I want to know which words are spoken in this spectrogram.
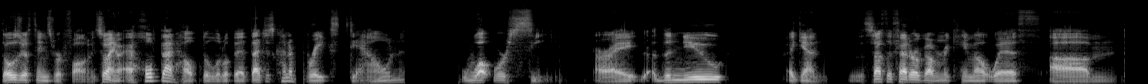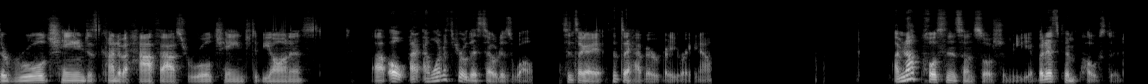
those are things we're following. So, anyway, I hope that helped a little bit. That just kind of breaks down what we're seeing. All right. The new, again, the stuff the federal government came out with, um, the rule change is kind of a half ass rule change, to be honest. Uh, oh, I, I want to throw this out as well, since I since I have everybody right now. I'm not posting this on social media, but it's been posted.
